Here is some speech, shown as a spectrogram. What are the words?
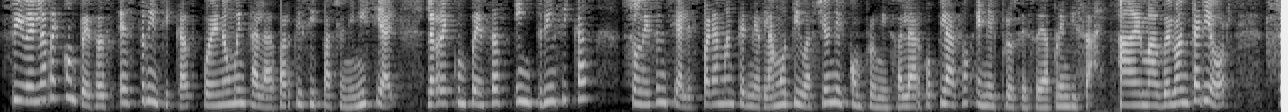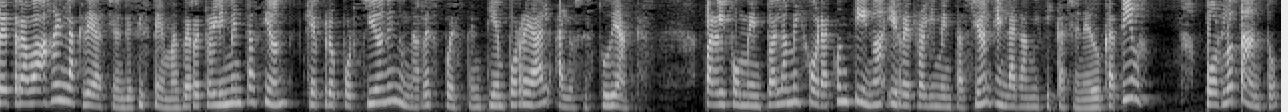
Si bien las recompensas extrínsecas pueden aumentar la participación inicial, las recompensas intrínsecas son esenciales para mantener la motivación y el compromiso a largo plazo en el proceso de aprendizaje. Además de lo anterior, se trabaja en la creación de sistemas de retroalimentación que proporcionen una respuesta en tiempo real a los estudiantes para el fomento a la mejora continua y retroalimentación en la gamificación educativa. Por lo tanto,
